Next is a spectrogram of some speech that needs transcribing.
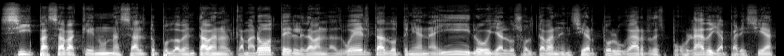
Sí pasaba que en un asalto pues lo aventaban al camarote, le daban las vueltas, lo tenían ahí, luego ya lo soltaban en cierto lugar despoblado y aparecía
